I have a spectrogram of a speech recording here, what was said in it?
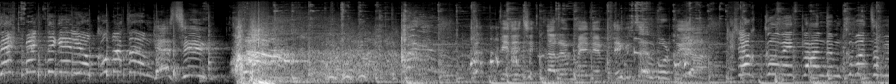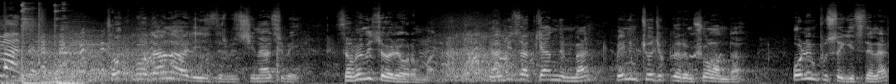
dekmek de geliyor Kubat'ım. Gelsin. Biricik karım benim. Ne güzel vurdu ya. Çok kuvvetlendim Kubat'ım ben. Çok modern aileyizdir biz Şinasi Bey. Samimi söylüyorum bak. Yani bizzat kendim ben, benim çocuklarım şu anda Olympus'a gitseler,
